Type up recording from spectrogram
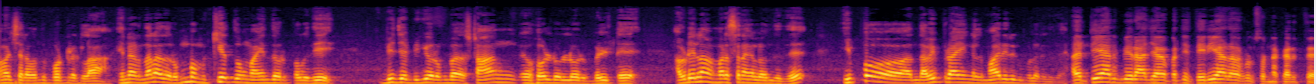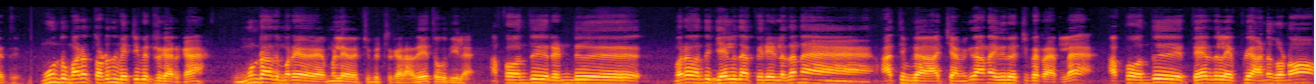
அமைச்சரை வந்து போட்டிருக்கலாம். என்ன இருந்தாலும் அது ரொம்ப முக்கியத்துவம் வாய்ந்த ஒரு பகுதி. பிஜேபிக்கு ரொம்ப ஸ்ட்ராங் ஹோல்டு உள்ள ஒரு பெல்ட்டு அப்படிலாம் விமர்சனங்கள் வந்தது. இப்போ அந்த அபிப்பிராயங்கள் மாறி இருக்கு போல இருக்குது. அது டிஆர்பி ராஜாவை பற்றி தெரியாதவர்கள் சொன்ன கருத்து அது. மூன்று முறை தொடர்ந்து வெற்றி பெற்றிருக்காருக்கா? மூன்றாவது முறை எம்எல்ஏ வெற்றி பெற்றிருக்காரு அதே தொகுதியில். அப்போ வந்து ரெண்டு முறை வந்து ஜெயலலிதா பீரியடில் தானே அதிமுக ஆட்சி அமைக்குது. ஆனால் இவர் வெற்றி பெறாருல அப்போ வந்து தேர்தலை எப்படி அணுகணும்?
